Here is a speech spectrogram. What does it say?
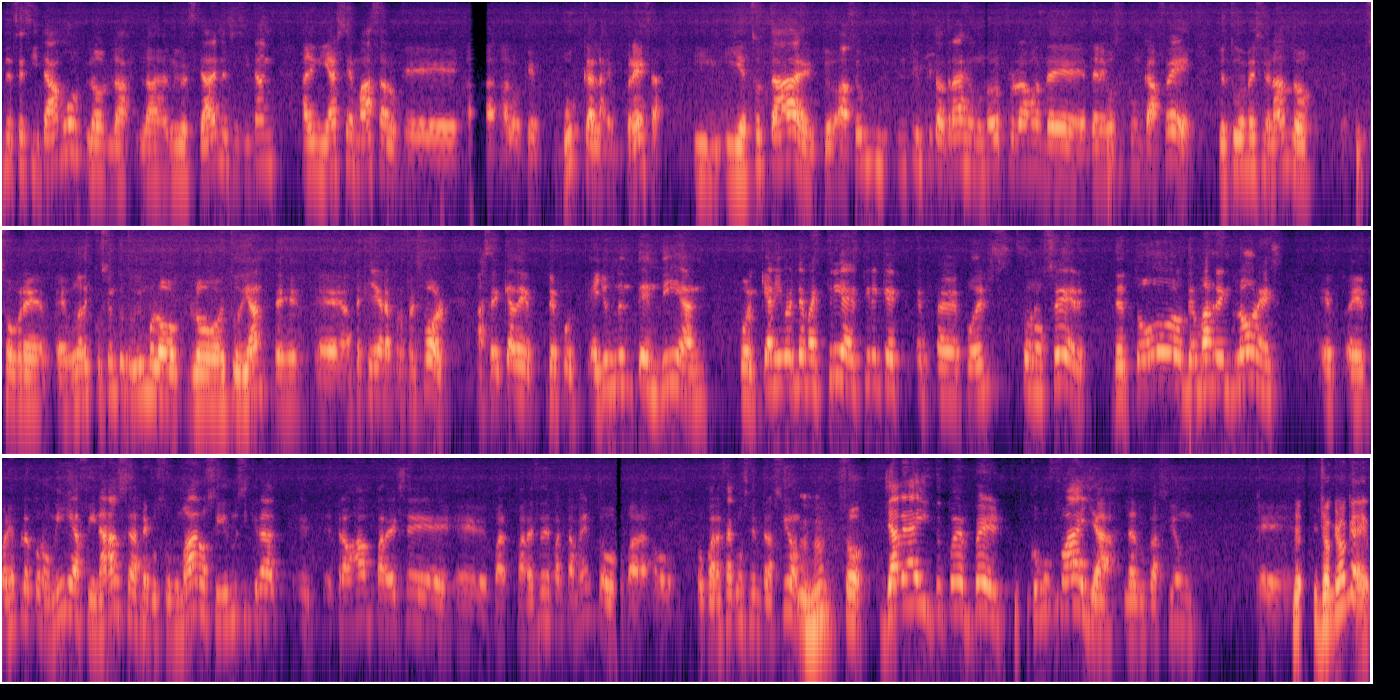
Necesitamos, las universidades necesitan alinearse más a lo que, a, lo que buscan las empresas. Y, y esto está, yo, hace un, tiempito atrás en uno de los programas de, de negocios con café, yo estuve mencionando sobre eh, una discusión que tuvimos los, los estudiantes eh, antes que llegara el profesor, acerca de, de ellos no entendían por qué a nivel de maestría ellos tienen que eh, poder conocer de todos los demás renglones eh, eh, por ejemplo, economía, finanzas, recursos humanos, si ni siquiera eh, trabajan para ese, para, ese departamento o para, o, para esa concentración. ya de ahí tú puedes ver cómo falla la educación. Yo, creo que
